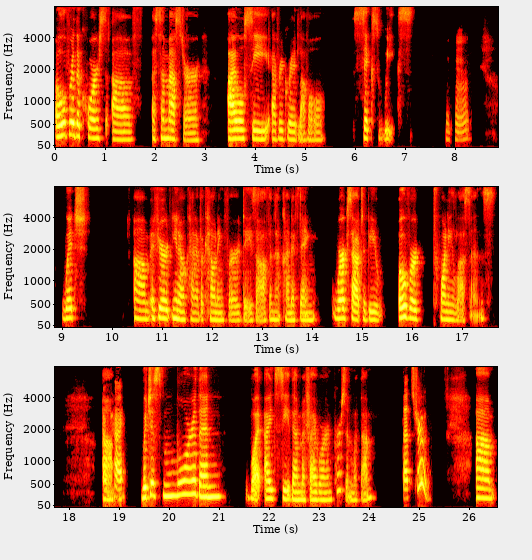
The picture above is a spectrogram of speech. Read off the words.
over the course of a semester, I will see every grade level six weeks Mhm. which um, if you're you know kind of accounting for days off and that kind of thing works out to be over 20 lessons um, Okay. which is more than what i'd see them if i were in person with them That's true. um,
